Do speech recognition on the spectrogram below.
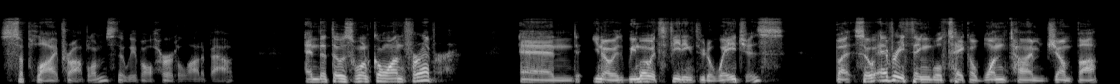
supply problems that we've all heard a lot about, and that those won't go on forever. And you know we know it's feeding through to wages but so everything will take a one-time jump up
